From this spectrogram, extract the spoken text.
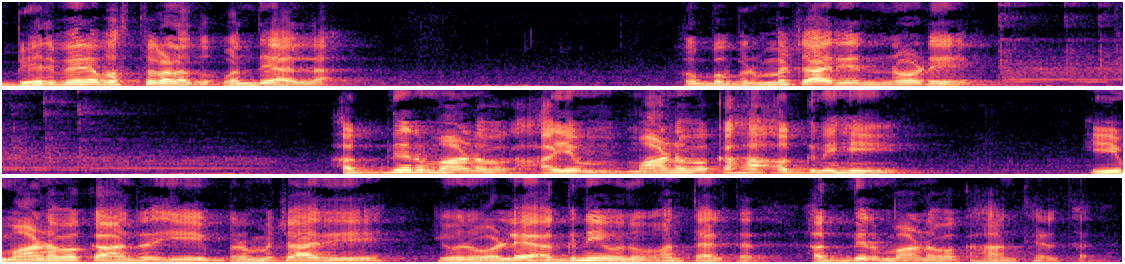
ಬೇರೆ ಬೇರೆ ವಸ್ತುಗಳದು, ಒಂದೇ ಅಲ್ಲ. ಒಬ್ಬ ಬ್ರಹ್ಮಚಾರಿಯನ್ನು ನೋಡಿ, ಅಗ್ನಿರ್ಮಾಣವ, ಅಯಂ ಮಾಣವಕಃ ಅಗ್ನಿ ಈ ಮಾಣವಕ ಅಂದರೆ ಈ ಬ್ರಹ್ಮಚಾರಿ, ಇವನು ಒಳ್ಳೆಯ ಅಗ್ನಿ ಇವನು ಅಂತ ಹೇಳ್ತಾರೆ. ಅಗ್ನಿರ್ಮಾಣವಕಃ ಅಂತ ಹೇಳ್ತಾರೆ.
